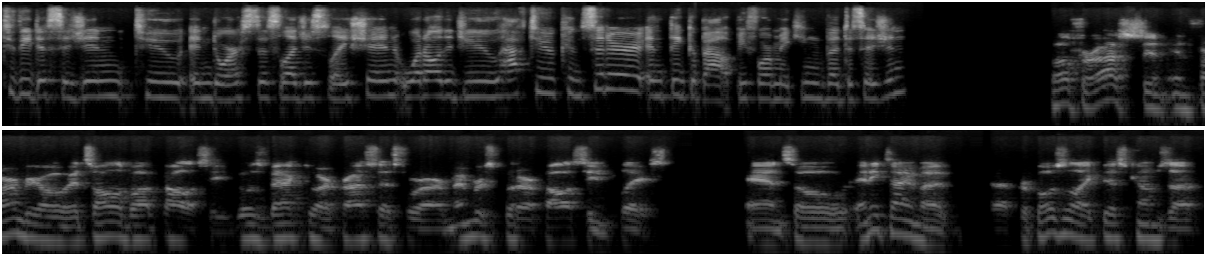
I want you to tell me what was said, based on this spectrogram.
to the decision to endorse this legislation? What all did you have to consider and think about before making the decision? Well, for us in, in Farm Bureau, it's all about policy. It goes back to our process where our members put our policy in place. And so anytime a, a proposal like this comes up,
